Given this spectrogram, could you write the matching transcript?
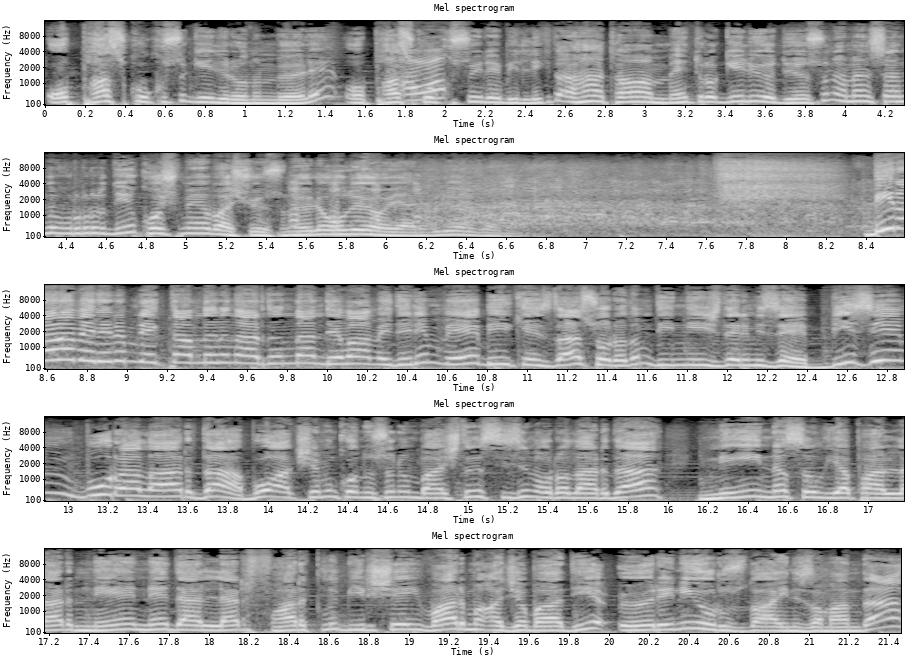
O pas kokusu gelir onun böyle. O pas Evet. kokusuyla birlikte aha tamam metro geliyor diyorsun hemen sen de vurur diye koşmaya başlıyorsun. Öyle oluyor yani biliyoruz onu. Bir ara verelim reklamların ardından devam edelim ve bir kez daha soralım dinleyicilerimize. Bizim buralarda bu akşamın konusunun başlığı sizin oralarda neyi nasıl yaparlar, neye ne derler, farklı bir şey var mı acaba diye öğreniyoruz da aynı zamanda.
